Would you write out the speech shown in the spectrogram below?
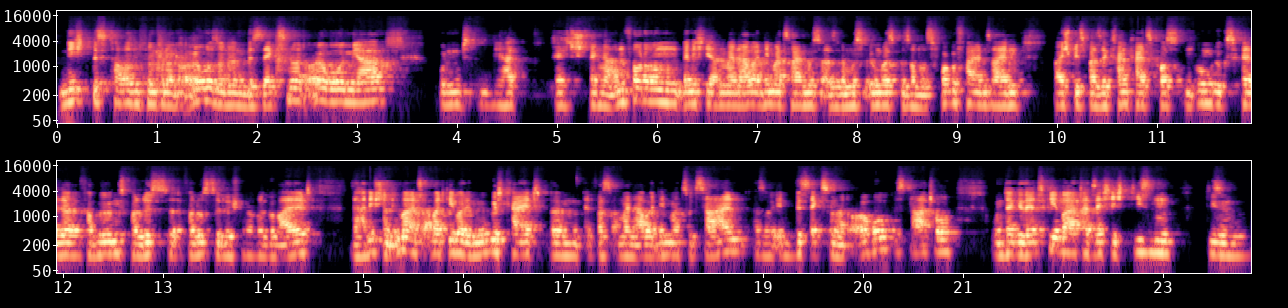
nicht bis 1500 Euro, sondern bis 600 Euro im Jahr. Und die hat recht strenge Anforderungen, wenn ich die an meine Arbeitnehmer zahlen muss. Also da muss irgendwas Besonderes vorgefallen sein, beispielsweise Krankheitskosten, Unglücksfälle, Vermögensverluste Verluste durch höhere Gewalt. Da hatte ich schon immer als Arbeitgeber die Möglichkeit, ähm, etwas an meine Arbeitnehmer zu zahlen, also eben bis 600 Euro bis dato. Und der Gesetzgeber hat tatsächlich diesen diesen,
